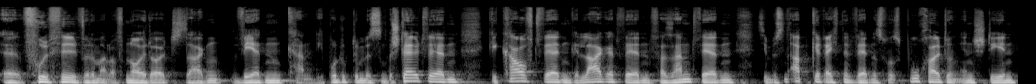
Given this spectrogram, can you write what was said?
äh, fulfilled, würde man auf Neudeutsch sagen, werden kann. Die Produkte müssen bestellt werden, gekauft werden, gelagert werden, versandt werden. Sie müssen abgerechnet werden. Es muss Buchhaltung entstehen.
